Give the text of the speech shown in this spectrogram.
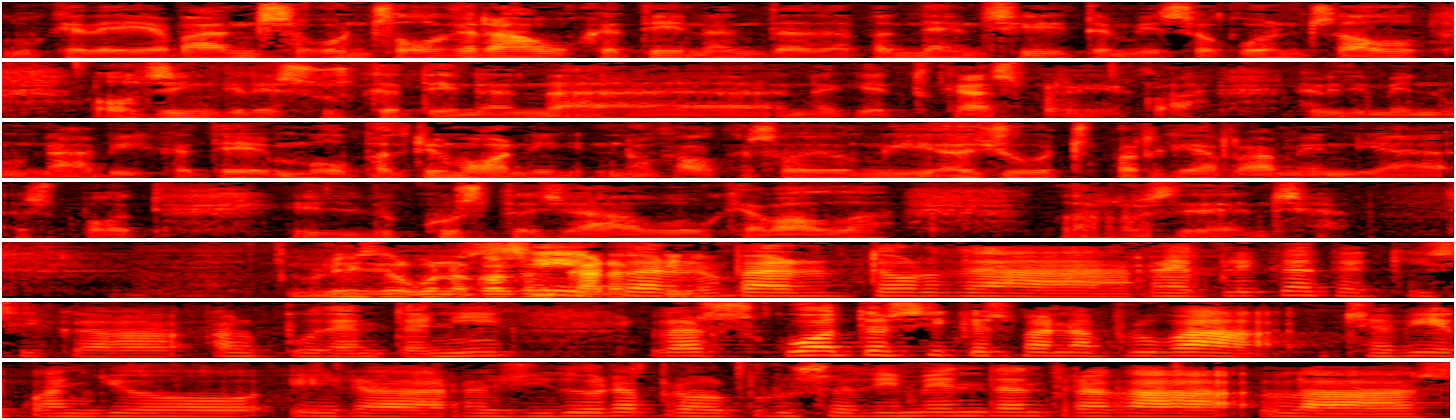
el que deia abans, segons el grau que tenen de dependència i també segons el, els ingressos que tenen eh, en aquest cas, perquè clar, evidentment un avi que té molt patrimoni no cal que se li doni ajuts perquè realment ja es pot ell costejar el que val la, la residència. Volies dir alguna cosa sí, encara, per, Fina? per torn de rèplica, que aquí sí que el podem tenir. Les quotes sí que es van aprovar, Xavier, quan jo era regidora, però el procediment d'entregar les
